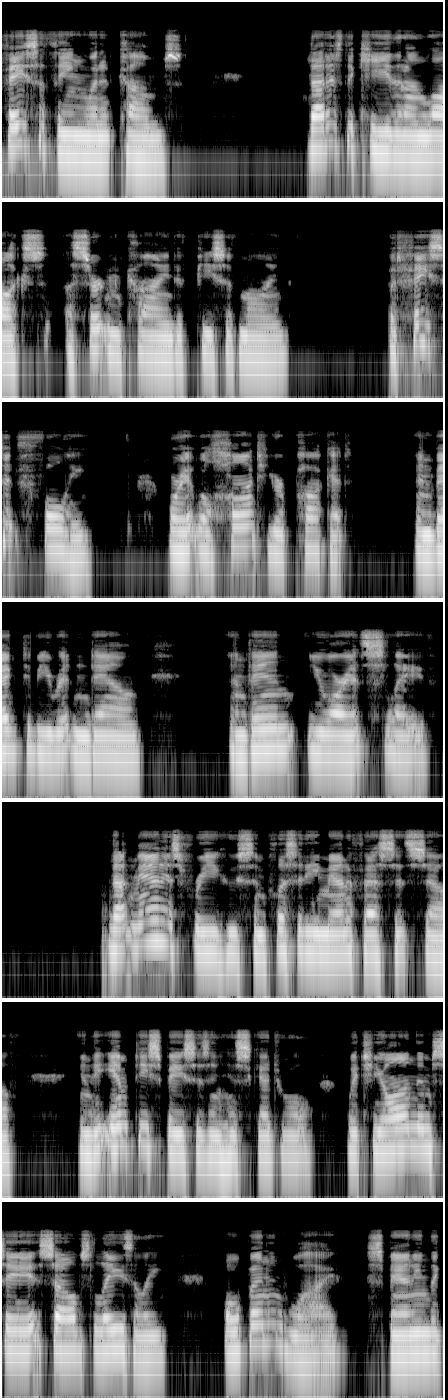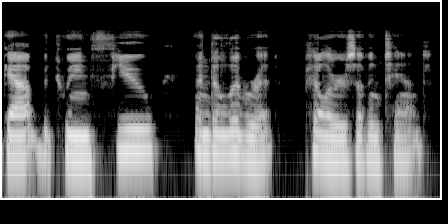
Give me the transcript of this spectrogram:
Face a thing when it comes. That is the key that unlocks a certain kind of peace of mind. But face it fully, or it will haunt your pocket and beg to be written down, and then you are its slave. That man is free whose simplicity manifests itself in the empty spaces in his schedule, which yawn themselves lazily, open and wide, spanning the gap between few and deliberate pillars of intent.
